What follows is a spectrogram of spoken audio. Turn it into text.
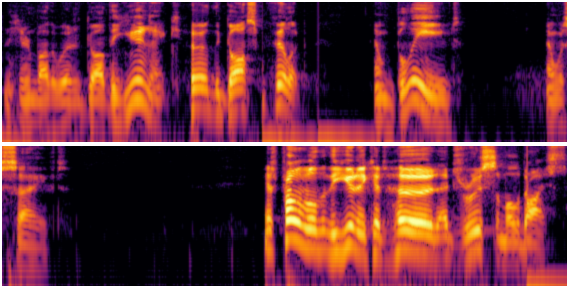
and hearing by the word of God. The eunuch heard the gospel of Philip and believed and was saved. It's probable that the eunuch had heard at Jerusalem all about Christ.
